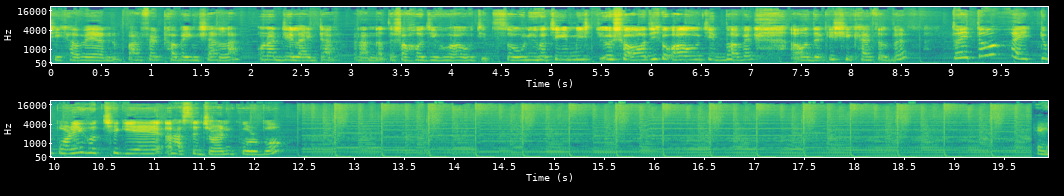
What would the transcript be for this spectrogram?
শিখাবে অ্যান্ড পারফেক্ট হবে ইনশাল্লাহ ওনার যে লাইনটা, রান্নাতে সহজই হওয়া উচিত। সো উনি হচ্ছে কি মিষ্টিও সহজই হওয়া উচিত ভাবে আমাদেরকে শিখায় ফেলবে। তো এই তো, একটু পরেই হচ্ছে গিয়ে ক্লাসে জয়েন করব। এই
